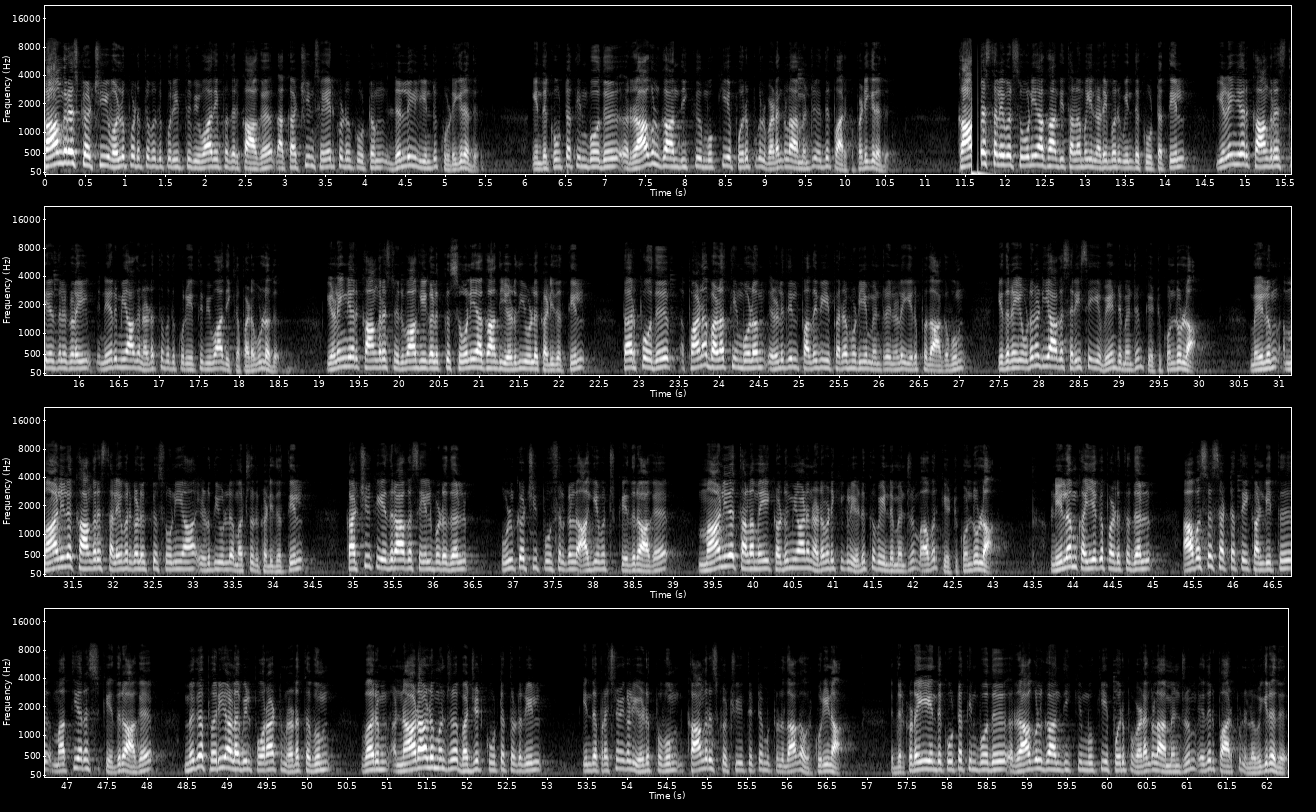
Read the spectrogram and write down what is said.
காங்கிரஸ் கட்சியை வலுப்படுத்துவது குறித்து விவாதிப்பதற்காக அக்கட்சியின் செயற்குழு கூட்டம் டெல்லியில் இன்று கூடுகிறது. இந்த கூட்டத்தின் போது ராகுல் காந்திக்கு முக்கிய பொறுப்புகள் வழங்கலாம் என்று எதிர்பார்க்கப்படுகிறது. காங்கிரஸ் தலைவர் சோனியா காந்தி தலைமையில் நடைபெறும் இந்த கூட்டத்தில் இளைஞர் காங்கிரஸ் தேர்தல்களை நேர்மையாக நடத்துவது குறித்து விவாதிக்கப்பட உள்ளது. இளைஞர் காங்கிரஸ் நிர்வாகிகளுக்கு சோனியா காந்தி எழுதியுள்ள கடிதத்தில் தற்போது பண பலத்தின் மூலம் எளிதில் பதவியை பெற முடியும் என்ற நிலை இருப்பதாகவும் இதனை உடனடியாக சரி செய்ய வேண்டும் என்றும் கேட்டுக்கொண்டுள்ளார். மேலும் மாநில காங்கிரஸ் தலைவர்களுக்கு சோனியா எழுதியுள்ள மற்றொரு கடிதத்தில் கட்சிக்கு எதிராக செயல்படுதல் உள்கட்சி பூசல்கள் ஆகியவற்றுக்கு எதிராக மாநில தலைமை கடுமையான நடவடிக்கைகள் எடுக்க வேண்டும் என்றும் அவர் கேட்டுக்கொண்டுள்ளார். நிலம் கையகப்படுத்துதல் அவசர சட்டத்தை கண்டித்து மத்திய அரசுக்கு எதிராக மிக பெரிய அளவில் போராட்டம் நடத்தவும் வரும் நாடாளுமன்ற பட்ஜெட் கூட்டத்தொடரில் இந்த பிரச்சனைகளை எழுப்பவும் காங்கிரஸ் கட்சி திட்டமிட்டுள்ளதாக அவர் கூறினார். இதற்கிடையே இந்த கூட்டத்தின் போது ராகுல் காந்திக்கு முக்கிய பொறுப்பு வழங்கலாம் என்றும் எதிர்பார்ப்பு நிலவுகிறது.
